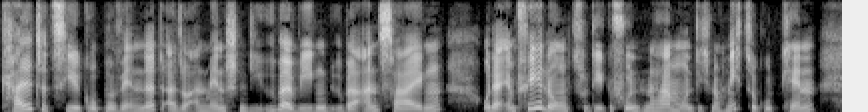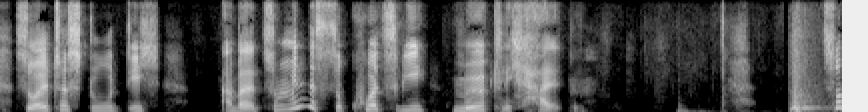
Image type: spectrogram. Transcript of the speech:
kalte Zielgruppe wendet, also an Menschen, die überwiegend über Anzeigen oder Empfehlungen zu dir gefunden haben und dich noch nicht so gut kennen, solltest du dich aber zumindest so kurz wie möglich halten. Zum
